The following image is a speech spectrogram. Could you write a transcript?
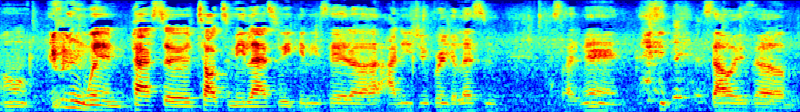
Um, when Pastor talked to me last week and he said, uh, I need you to bring a lesson, I was like, man, it's always, um,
